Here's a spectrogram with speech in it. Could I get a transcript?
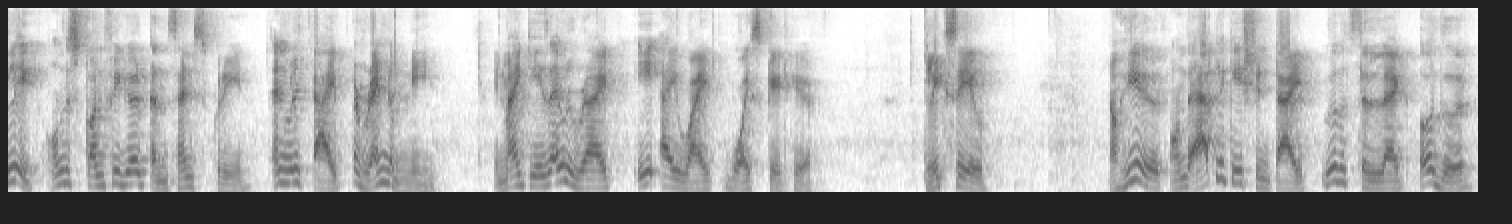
click on this configure consent screen and we'll type a random name. In my case, I will write AIY voice kit here. Click save. Now here on the application type, we will select other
